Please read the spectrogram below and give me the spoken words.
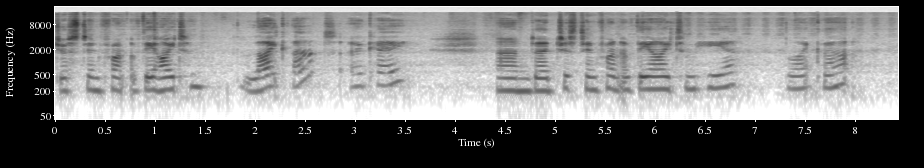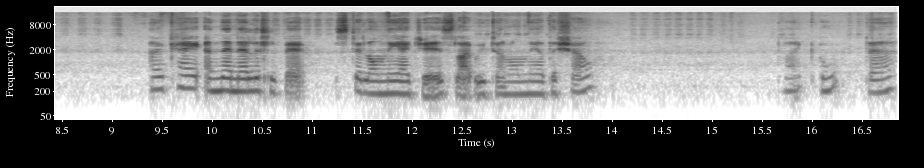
just in front of the item like that, okay? And uh, just in front of the item here, like that. Okay, and then a little bit still on the edges like we've done on the other shelf. Like, oh, there.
